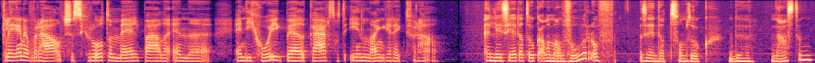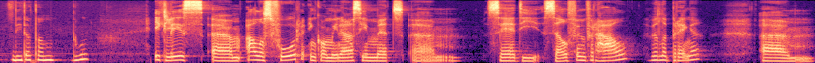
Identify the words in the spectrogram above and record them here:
kleine verhaaltjes, grote mijlpalen en, uh, en die gooi ik bij elkaar tot één langgerekt verhaal. En lees jij dat ook allemaal voor of zijn dat soms ook de naasten die dat dan doen? Ik lees um, alles voor in combinatie met um, zij die zelf een verhaal willen brengen. Um,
